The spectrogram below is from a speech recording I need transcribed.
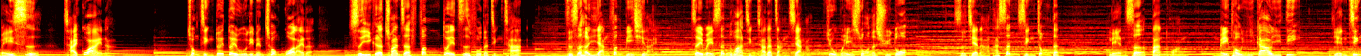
没事，才怪呢！”从警队队伍里面冲过来的是一个穿着风队制服的警察，只是和杨峰比起来。这位生化警察的长相啊，就猥琐了许多。只见啊，他身形中等，脸色淡黄，眉头一高一低，眼睛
